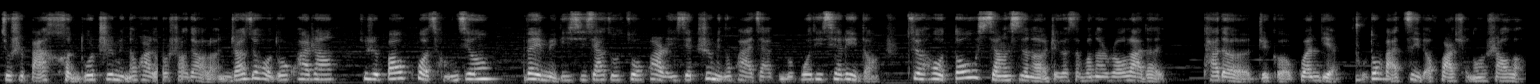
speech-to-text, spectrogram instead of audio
就是把很多知名的画都烧掉了。你知道最后多夸张？就是包括曾经为美第奇家族作画的一些知名的画家，比如波提切利等，最后都相信了这个 Savonarola 的他的这个观点，主动把自己的画全都烧了。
